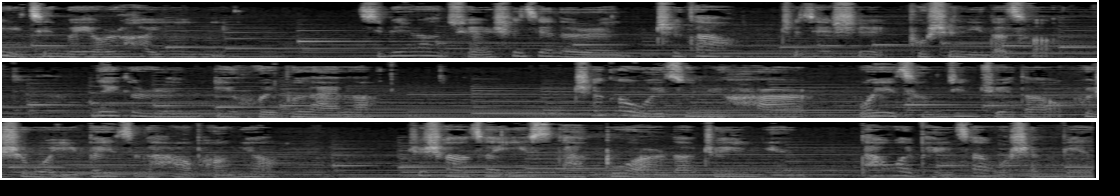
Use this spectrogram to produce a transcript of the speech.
已经没有任何意义。即便让全世界的人知道这件事不是你的错，那个人也回不来了。这个维族女孩，我也曾经觉得会是我一辈子的好朋友，至少在伊斯坦布尔的这一年，她会陪在我身边。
